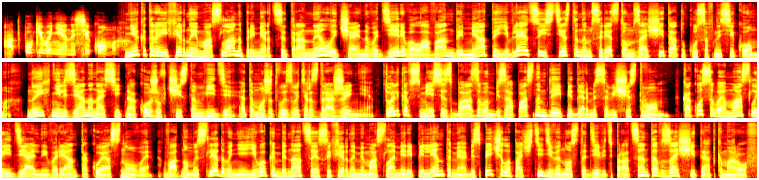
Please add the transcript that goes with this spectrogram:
отпугивание насекомых. Некоторые эфирные масла, например, цитронеллы, чайного дерева, лаванды, мяты, являются естественным средством защиты от укусов насекомых. Но их нельзя наносить на кожу в чистом виде, это может вызвать раздражение. Только в смеси с базовым, безопасным для эпидермиса веществом. Кокосовое масло – идеальный вариант такой основы. В одном исследовании его комбинация с эфирными маслами-репеллентами обеспечила почти 99% защиты от комаров.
